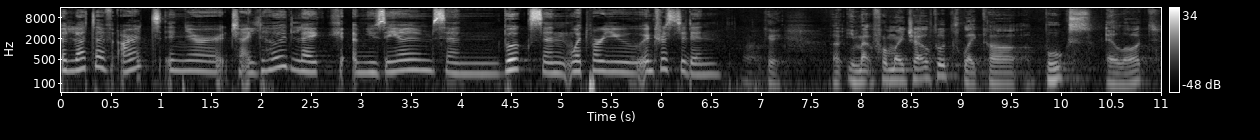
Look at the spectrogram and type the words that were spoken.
a lot of art in your childhood, like uh, museums and books, and what were you interested in? Okay, uh, in my, from my childhood, like uh, books, a lot,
